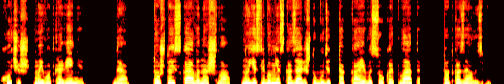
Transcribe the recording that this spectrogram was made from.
Хочешь моего откровения? Да. То, что искала, нашла. Но если бы мне сказали, что будет такая высокая плата, то отказалась бы.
